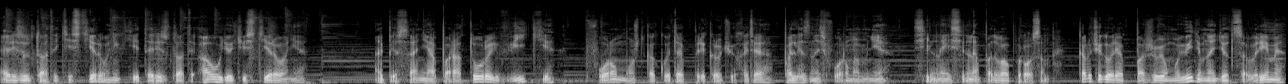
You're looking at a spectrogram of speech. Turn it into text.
результаты тестирования, какие-то результаты аудиотестирования, описание аппаратуры, вики, форум, может, какой-то прикручу. Хотя полезность форума мне сильно и сильно под вопросом. Короче говоря, поживем увидим, найдется время,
